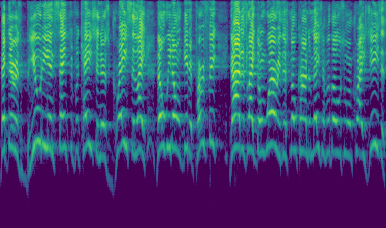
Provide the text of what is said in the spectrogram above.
That there is beauty in sanctification, there's grace and light. Though we don't get it perfect, God is like, don't worry, there's no condemnation for those who are in Christ Jesus.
